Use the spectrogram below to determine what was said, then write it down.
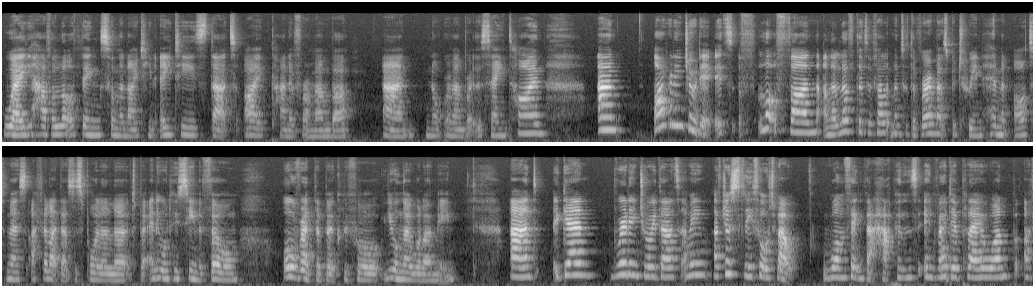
where you have a lot of things from the 1980s that I kind of remember and not remember at the same time. And I really enjoyed it. It's a lot of fun, and I love the development of the romance between him and Artemis. I feel like that's a spoiler alert, but anyone who's seen the film or read the book before, you'll know what I mean. And again, really enjoyed that. I mean, I've just thought about one thing that happens in Ready Player One, but I,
